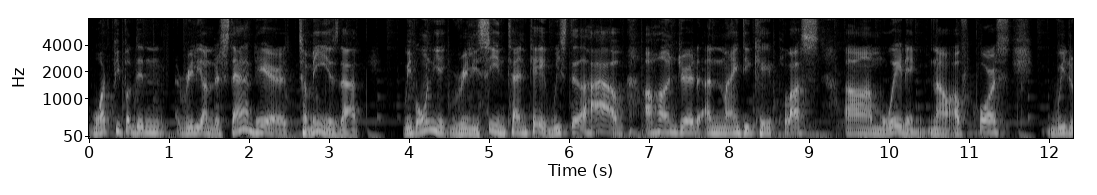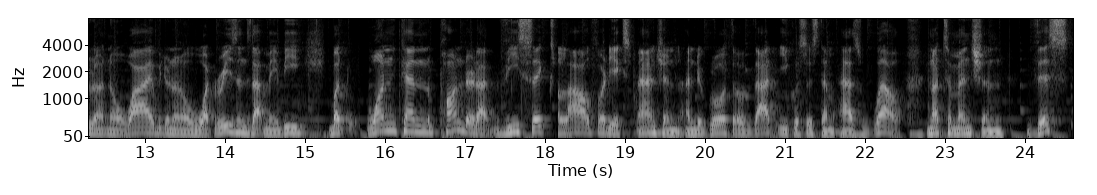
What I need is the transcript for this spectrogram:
what people didn't really understand here to me is that we've only really seen 10k we still have 190k plus um, waiting now of course we do not know why, we do not know what reasons that may be, but one can ponder that V6 allow for the expansion and the growth of that ecosystem as well. Not to mention this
